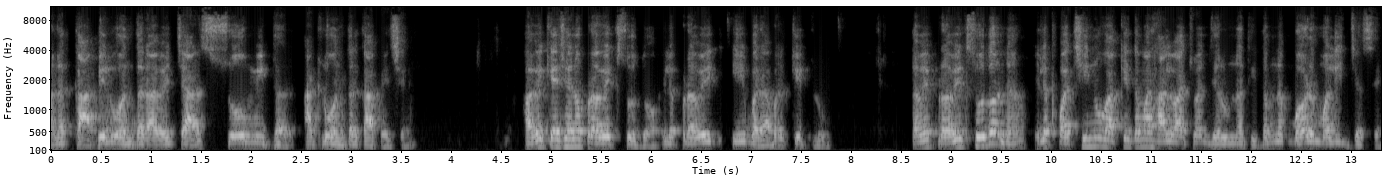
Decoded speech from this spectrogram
અને કાપેલું અંતર આવે ચારસો મીટર. આટલું અંતર કાપે છે. હવે કે છે એનો પ્રવેગ શોધો. એટલે પ્રવેગ એ બરાબર કેટલું? તમે પ્રવેગ શોધો ને, એટલે પછીનું વાક્ય તમારે હાલ વાંચવાની જરૂર નથી. તમને બળ મળી જ જશે.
